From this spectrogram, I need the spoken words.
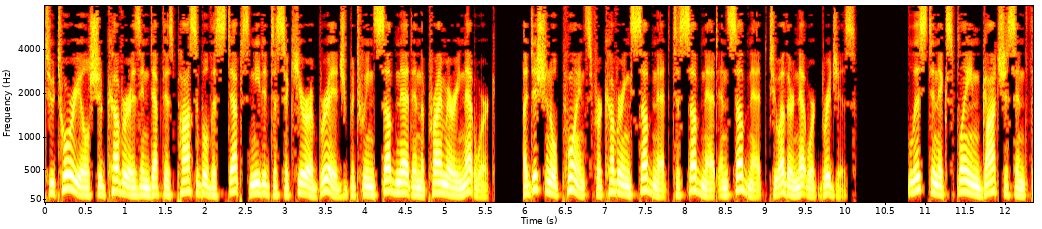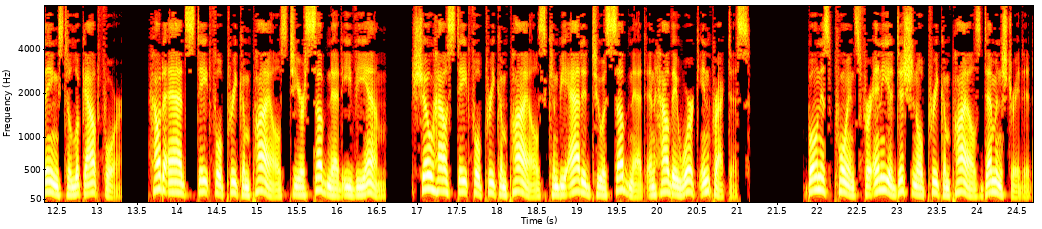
Tutorial should cover as in depth as possible the steps needed to secure a bridge between subnet and the primary network. Additional points for covering subnet to subnet and subnet to other network bridges. List and explain gotchas and things to look out for. How to add stateful precompiles to your subnet EVM. Show how stateful precompiles can be added to a subnet and how they work in practice. Bonus points for any additional precompiles demonstrated.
